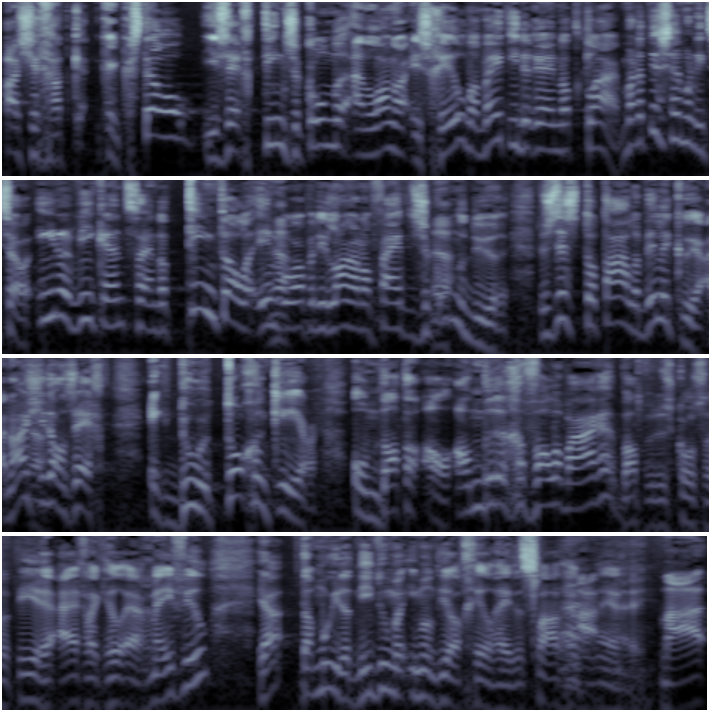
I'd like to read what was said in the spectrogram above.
Als je gaat kijk, stel je zegt 10 seconden en langer is geel, dan weet iedereen dat klaar. Maar dat is helemaal niet zo. Ieder weekend zijn er tientallen inworpen die langer dan 15 seconden duren. Dus dit is totale willekeur. En als je dan zegt, ik doe het toch een keer omdat er al andere gevallen waren, wat we dus constateren eigenlijk heel erg meeviel, ja, dan moet je dat niet doen met iemand die al geel heeft. Dat slaat helemaal nergens. Maar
